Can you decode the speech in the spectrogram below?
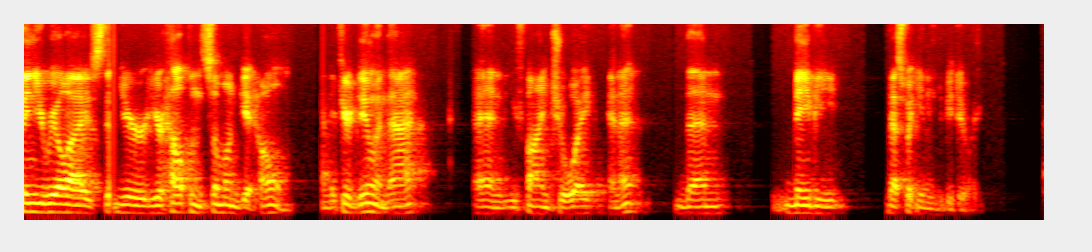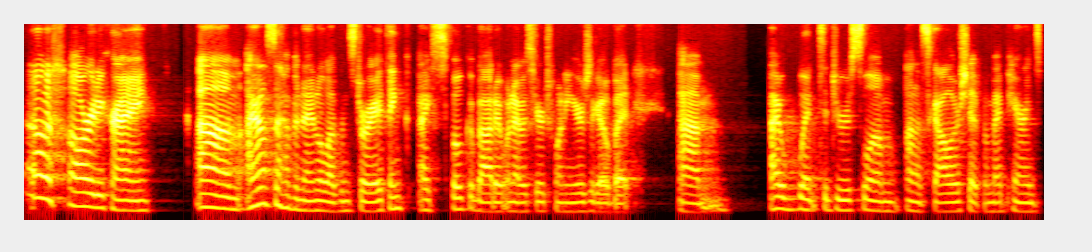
then you realize that you're you're helping someone get home. And if you're doing that and you find joy in it, then maybe that's what you need to be doing. Oh, already crying. Um, I also have a 9-11 story. I think I spoke about it when I was here 20 years ago, but um, I went to Jerusalem on a scholarship and my parents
